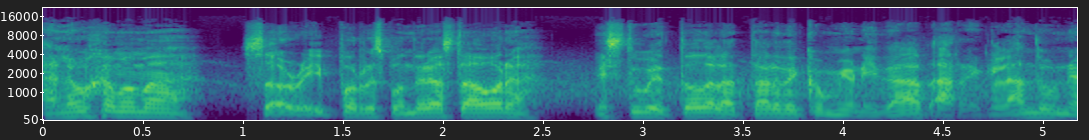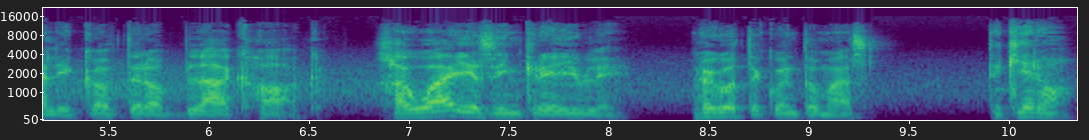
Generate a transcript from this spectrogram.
Aloha mamá. Sorry por responder hasta ahora. Estuve toda la tarde con mi unidad arreglando un helicóptero Black Hawk. Hawái es increíble. Luego te cuento más. Te quiero.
